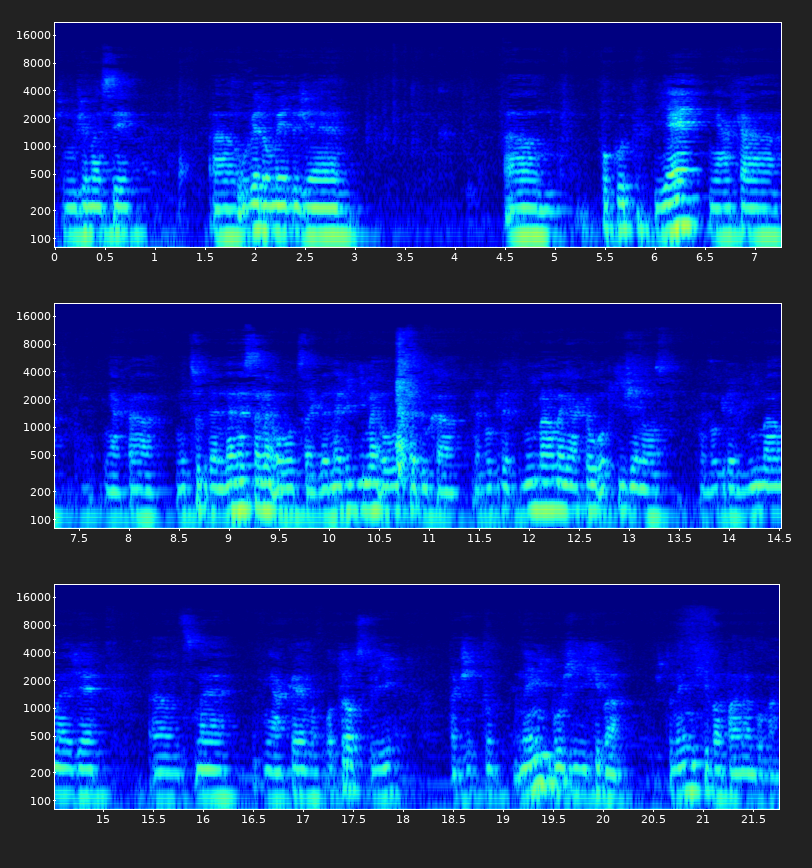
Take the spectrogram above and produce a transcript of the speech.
že můžeme si uh, uvědomit, že uh, pokud je nějaká, nějaká něco, kde neneseme ovoce, kde nevidíme ovoce ducha, nebo kde vnímáme nějakou obtíženost, nebo kde vnímáme, že uh, jsme nějakém otroctví, takže to není boží chyba, že to není chyba Pána Boha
